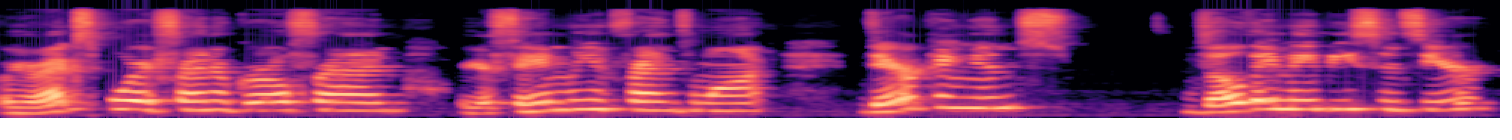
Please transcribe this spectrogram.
or your ex boyfriend or girlfriend or your family and friends want. Their opinions, though they may be sincere,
